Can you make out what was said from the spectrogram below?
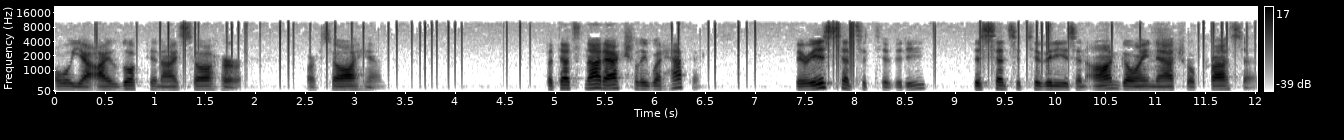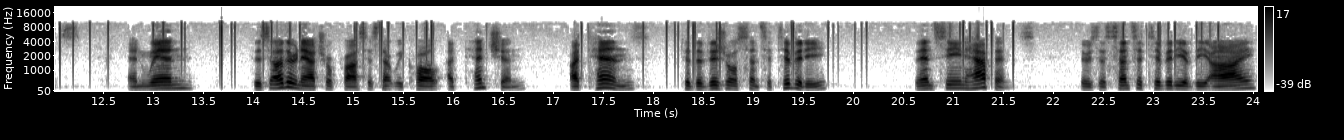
oh yeah, I looked and I saw her, or saw him. But that's not actually what happens. There is sensitivity. This sensitivity is an ongoing natural process. And when this other natural process that we call attention attends to the visual sensitivity, then seeing happens. There's a sensitivity of the eye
